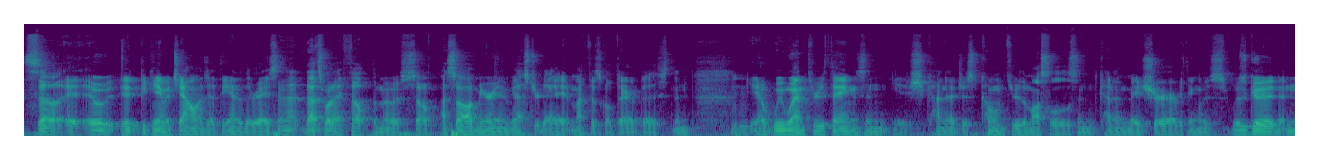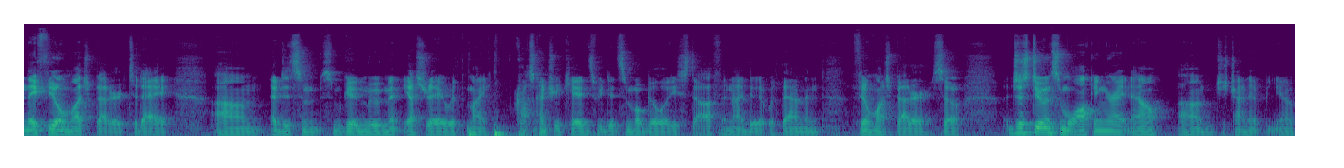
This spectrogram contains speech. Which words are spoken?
So it, it, it became a challenge at the end of the race, and that, that's what I felt the most. So I saw Miriam yesterday, my physical therapist, and mm-hmm. you know we went through things, and you know, she kind of just combed through the muscles and kind of made sure everything was was good, and they feel much better today. Um, I did some some good movement yesterday with my cross country kids. We did some mobility stuff, and I did it with them, and feel much better. So just doing some walking right now, um, just trying to you know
